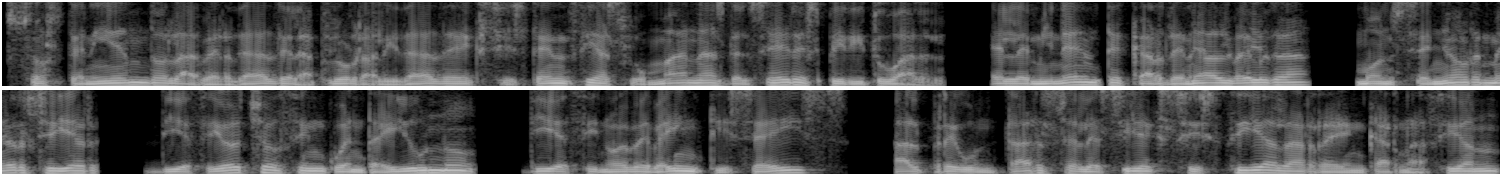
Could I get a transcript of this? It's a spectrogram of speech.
sosteniendo la verdad de la pluralidad de existencias humanas del ser espiritual. El eminente cardenal belga, Monseñor Mercier, 1851, 1926, al preguntársele si existía la reencarnación,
